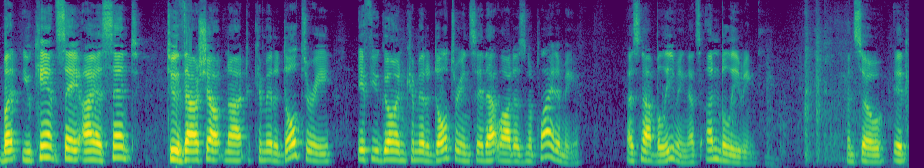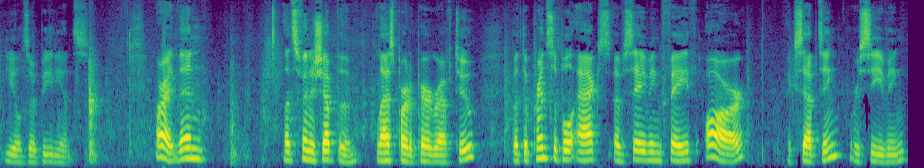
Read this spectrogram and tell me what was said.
But you can't say, I assent to thou shalt not commit adultery if you go and commit adultery and say that law doesn't apply to me. That's not believing, that's unbelieving. And so it yields obedience. All right, then let's finish up the last part of paragraph 2. But the principal acts of saving faith are accepting, receiving,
